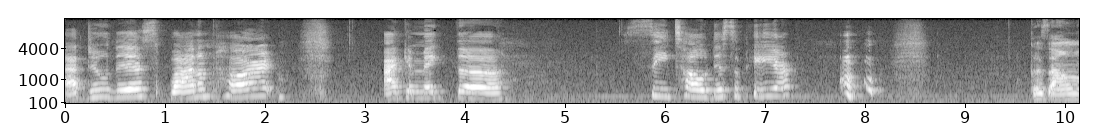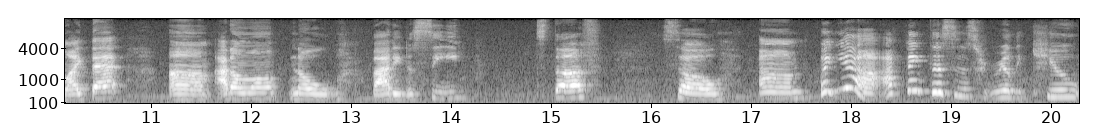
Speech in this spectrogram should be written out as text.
I do this bottom part I can make the C toe disappear because I don't like that um, I don't want nobody to see stuff so um, but yeah, I think this is really cute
